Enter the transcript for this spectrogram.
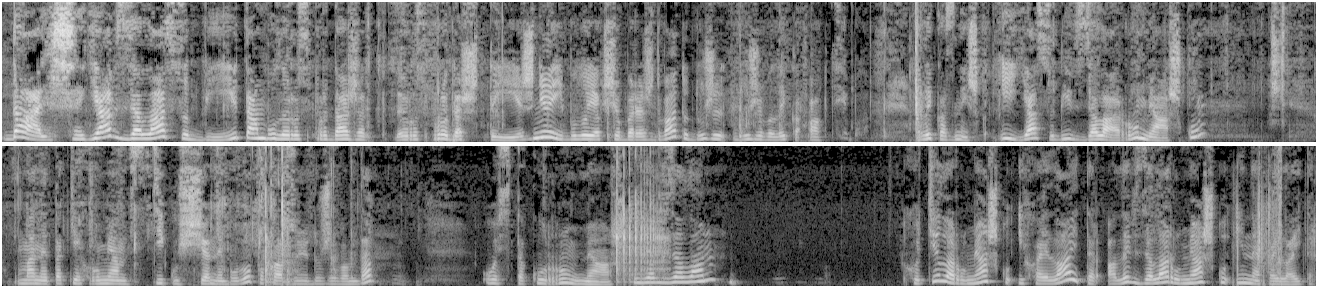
Далі я взяла собі, там були розпродажа, розпродаж тижня, і було, якщо береш два, то дуже, дуже велика акція була. Велика знижка. І я собі взяла румяшку. У мене таких румян стіку ще не було, показую дуже вам, да? Ось таку румяшку я взяла. Хотіла румяшку і хайлайтер, але взяла румяшку і не хайлайтер.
